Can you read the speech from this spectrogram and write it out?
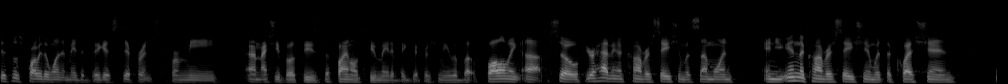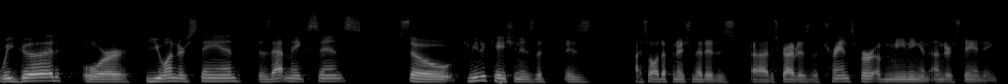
this was probably the one that made the biggest difference for me um, actually, both these, the final two made a big difference for me, but, but following up. So if you're having a conversation with someone and you end the conversation with the question, we good? Or do you understand? Does that make sense? So communication is, the, is I saw a definition that it is uh, described as the transfer of meaning and understanding.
